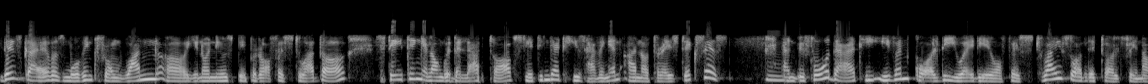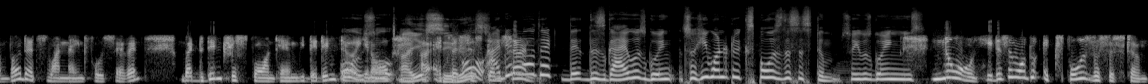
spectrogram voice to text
This guy was moving from one, uh, you know, newspaper office to other, stating along with the laptop, stating that he's having an unauthorized access. And before that, he even called the UIDAI office twice on the toll-free number, that's 1947, but they didn't respond him. They didn't, uh, Oh, you know, so- Are you uh, serious? Oh, I didn't know that th- this guy was going. So he wanted to expose the system. So he was going. No, he doesn't want to expose the system.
